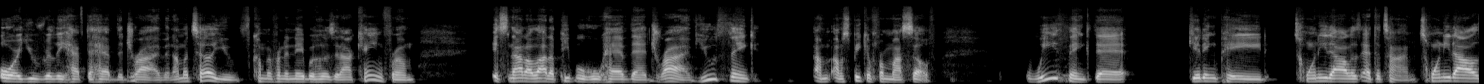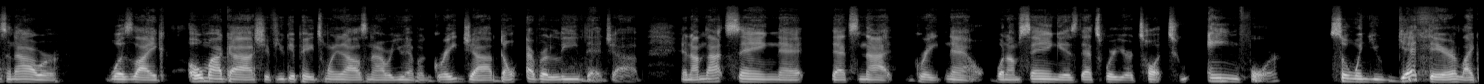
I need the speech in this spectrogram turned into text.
or you really have to have the drive. And I'm gonna tell you, coming from the neighborhoods that I came from, it's not a lot of people who have that drive. You think I'm, I'm speaking from myself. We think that getting paid twenty dollars at the time, twenty dollars an hour, was like, oh my gosh, if you get paid twenty dollars an hour, you have a great job. Don't ever leave that job. And I'm not saying that that's not great now. What I'm saying is that's where you're taught to aim for. So when you get there, like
